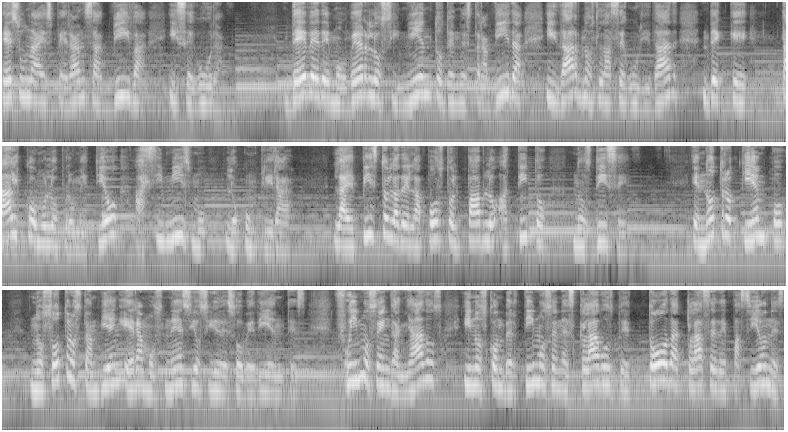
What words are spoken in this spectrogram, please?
es una esperanza viva y segura. Debe de mover los cimientos de nuestra vida y darnos la seguridad de que tal como lo prometió, así mismo lo cumplirá. La epístola del apóstol Pablo a Tito nos dice, En otro tiempo nosotros también éramos necios y desobedientes, fuimos engañados y nos convertimos en esclavos de toda clase de pasiones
